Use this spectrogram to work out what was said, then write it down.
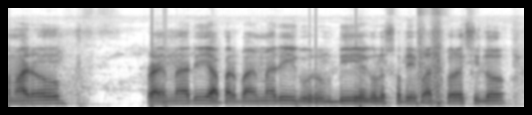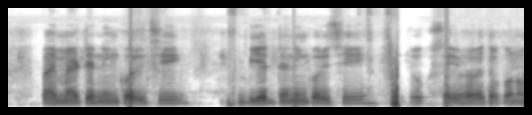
আমারও primary upper primary group D এগুলো সবই পাস করা ছিল প্রাইমারি ট্রেনিং করেছি বিএড ট্রেনিং করেছি। কিন্তু সেইভাবে তো কোনো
